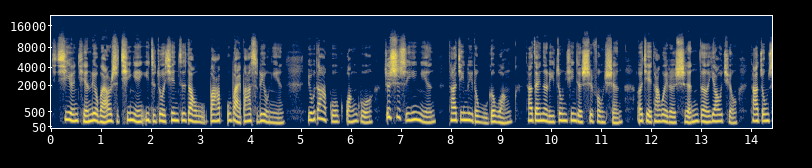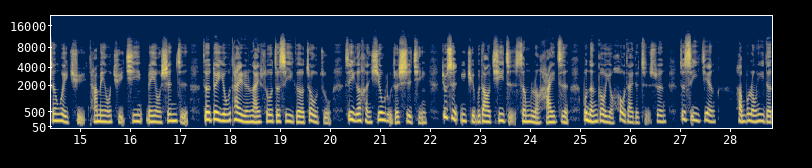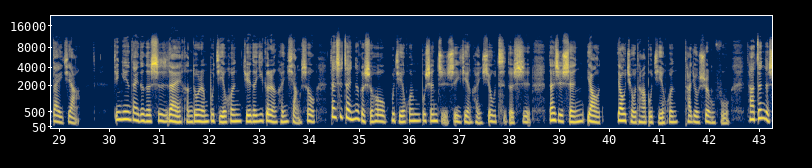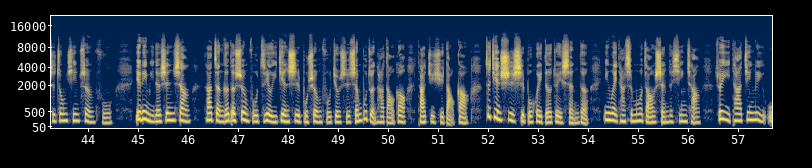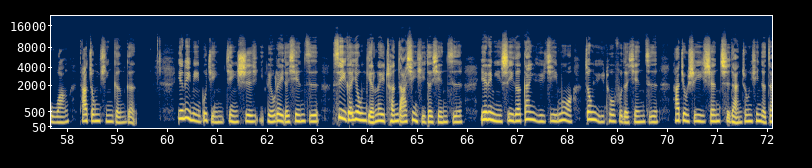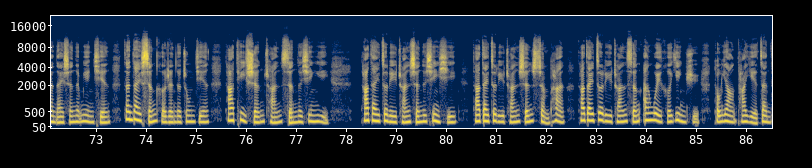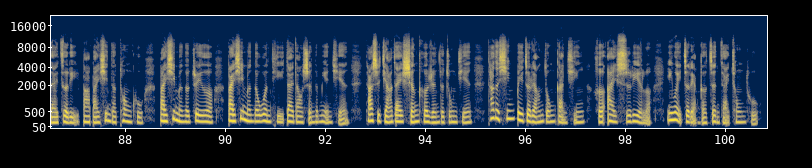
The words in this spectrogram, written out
西元前六百二十七年，一直做先知到五八五百八十六年，犹大国王国这四十一年，他经历了五个王。他在那里忠心的侍奉神，而且他为了神的要求，他终身未娶，他没有娶妻，没有生子。这对犹太人来说，这是一个咒诅，是一个很羞辱的事情。就是你娶不到妻子，生不了孩子，不能够有后代的子孙，这是一件很不容易的代价。今天在这个时代，很多人不结婚，觉得一个人很享受；但是在那个时候，不结婚不生子是一件很羞耻的事。但是神要要求他不结婚，他就顺服，他真的是忠心顺服。耶利米的身上，他整个的顺服只有一件事不顺服，就是神不准他祷告，他继续祷告。这件事是不会得罪神的，因为他是摸着神的心肠，所以他经历武王，他忠心耿耿。耶利米不仅仅是流泪的先知，是一个用眼泪传达信息的先知。耶利米是一个甘于寂寞、忠于托付的先知。他就是一生赤胆忠心的站在神的面前，站在神和人的中间，他替神传神的心意。他在这里传神的信息，他在这里传神审判，他在这里传神安慰和应许。同样，他也站在这里，把百姓的痛苦、百姓们的罪恶、百姓们的问题带到神的面前。他是夹在神和人的中间，他的心被这两种感情和爱撕裂了，因为这两个正在冲突。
